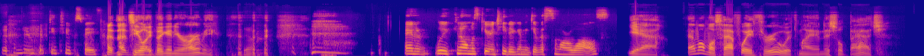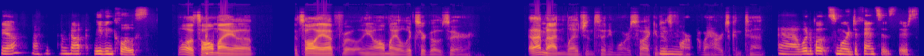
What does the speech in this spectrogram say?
150 troop space. That's the only thing in your army. Yeah. And we can almost guarantee they're going to give us some more walls. Yeah. I'm almost halfway through with my initial batch. Yeah, I- I'm not even close. Well, it's all my uh it's all I have for you know, all my elixir goes there. And I'm not in legends anymore, so I can just Mhm. farm to my heart's content. Uh, what about some more defenses? There's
